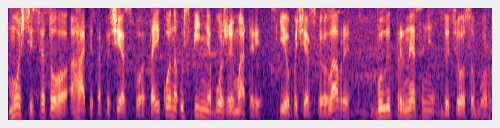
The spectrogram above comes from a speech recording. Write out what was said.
мощі святого Агапіта Печерського та ікона Успіння Божої Матері з Києво-Печерської лаври були принесені до цього собору.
